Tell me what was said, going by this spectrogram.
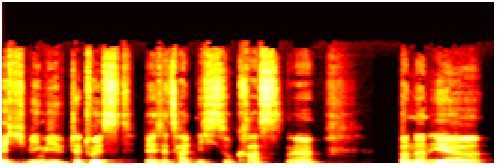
Nicht irgendwie der Twist, der ist jetzt halt nicht so krass, ne? Sondern eher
